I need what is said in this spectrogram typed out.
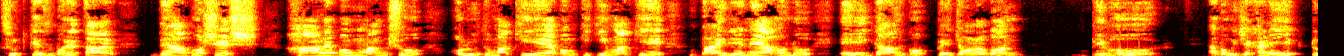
সুটকেস ভরে তার দেহাবশেষ, হাড় এবং মাংস হলুদ মাখিয়ে এবং কি কি মাখিয়ে বাইরে নেওয়া হলো, এই গাল গপ্পে জনগণ বিভোর। এবং যেখানে একটু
